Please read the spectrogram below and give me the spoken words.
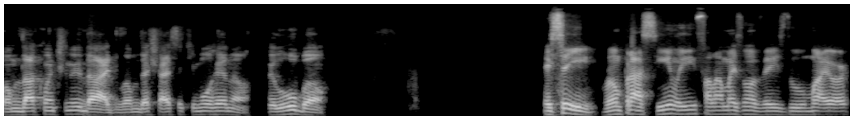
vamos dar continuidade, vamos deixar isso aqui morrer não, pelo Rubão. É isso aí, vamos para cima e falar mais uma vez do maior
